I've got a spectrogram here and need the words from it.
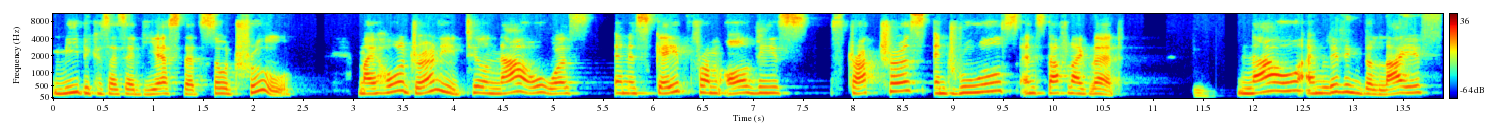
me because I said, yes, that's so true. My whole journey till now was an escape from all these structures and rules and stuff like that. Mm. Now I'm living the life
